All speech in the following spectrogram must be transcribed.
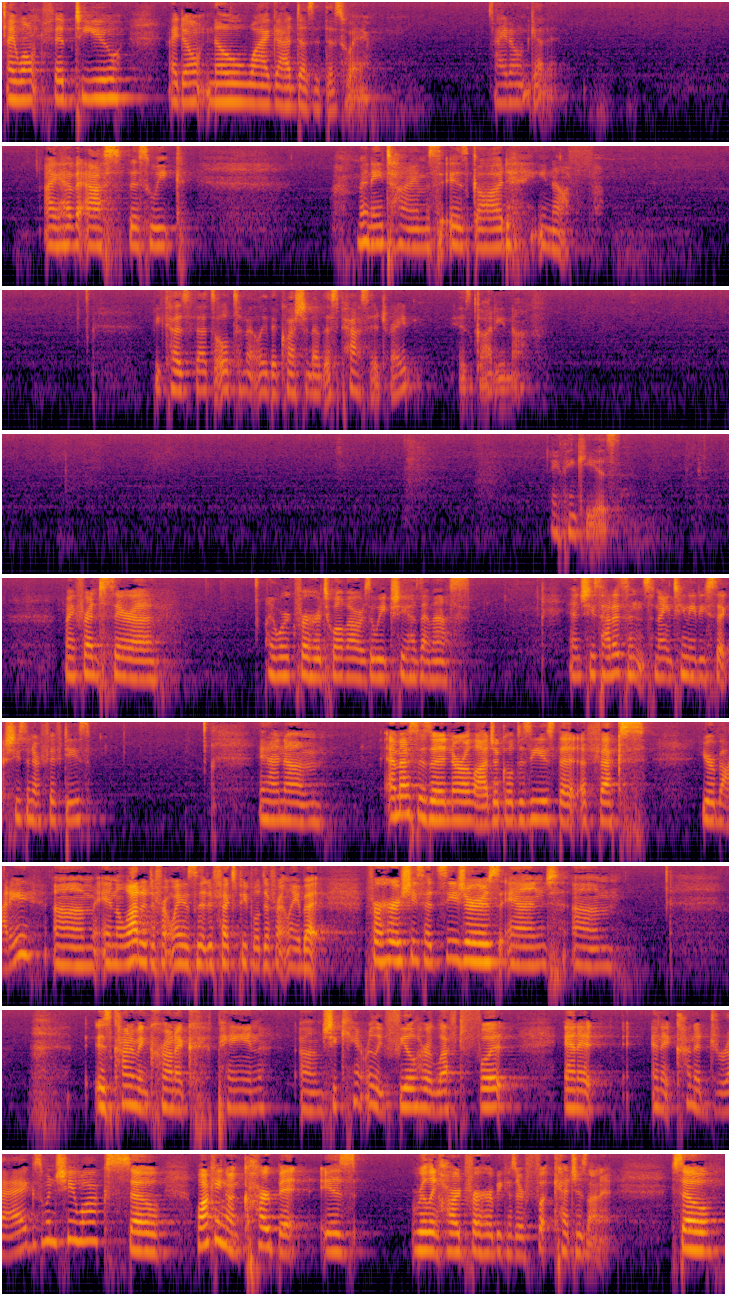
I won't fib to you. I don't know why God does it this way. I don't get it. I have asked this week many times is God enough? Because that's ultimately the question of this passage, right? Is God enough? I think He is. My friend Sarah, I work for her 12 hours a week. She has MS. And she's had it since 1986. She's in her 50s. And um, MS is a neurological disease that affects your body um, in a lot of different ways. It affects people differently. But for her, she's had seizures and um, is kind of in chronic pain. Um, she can't really feel her left foot, and it and it kind of drags when she walks. So walking on carpet is really hard for her because her foot catches on it. So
